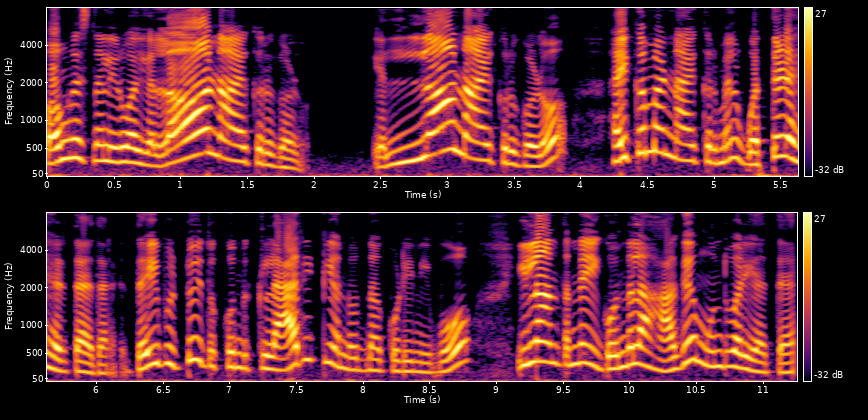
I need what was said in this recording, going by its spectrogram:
ಕಾಂಗ್ರೆಸ್ನಲ್ಲಿರುವ ಎಲ್ಲ ನಾಯಕರುಗಳು ಎಲ್ಲ ನಾಯಕರುಗಳು, ಹೈಕಮಾಂಡ್ ನಾಯಕರ ಮೇಲೆ ಒತ್ತಡ ಹೇರ್ತಾ ಇದ್ದಾರೆ. ದಯವಿಟ್ಟು ಇದಕ್ಕೊಂದು ಕ್ಲಾರಿಟಿ ಅನ್ನೋದನ್ನ ಕೊಡಿ ನೀವು. ಇಲ್ಲ ಅಂತಂದರೆ ಈ ಗೊಂದಲ ಹಾಗೆ ಮುಂದುವರಿಯತ್ತೆ.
